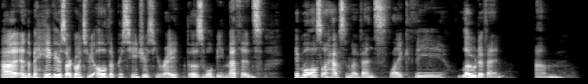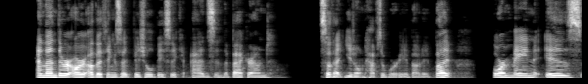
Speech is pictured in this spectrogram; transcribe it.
Uh, and the behaviors are going to be all of the procedures you write. Those will be methods. It will also have some events like the load event. Um, and then there are other things that Visual Basic adds in the background so that you don't have to worry about it. But form main is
